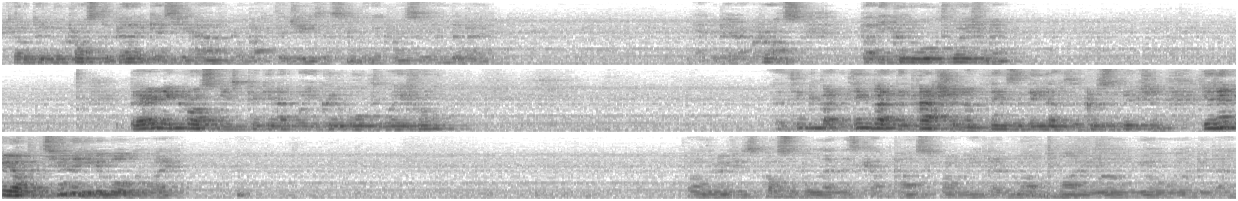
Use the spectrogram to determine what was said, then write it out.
If you've got a bit of a cross to bear, I guess you have. Jesus. Look at the cross he had to bear. He had to bear a cross. But he could have walked away from it. Bearing your cross means picking up what you could have walked away from. Think about it. Think about the passion and things that lead up to the crucifixion. He had every opportunity to walk away. Father, if it's possible, let this cup pass from me, but not my will, your will be done.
